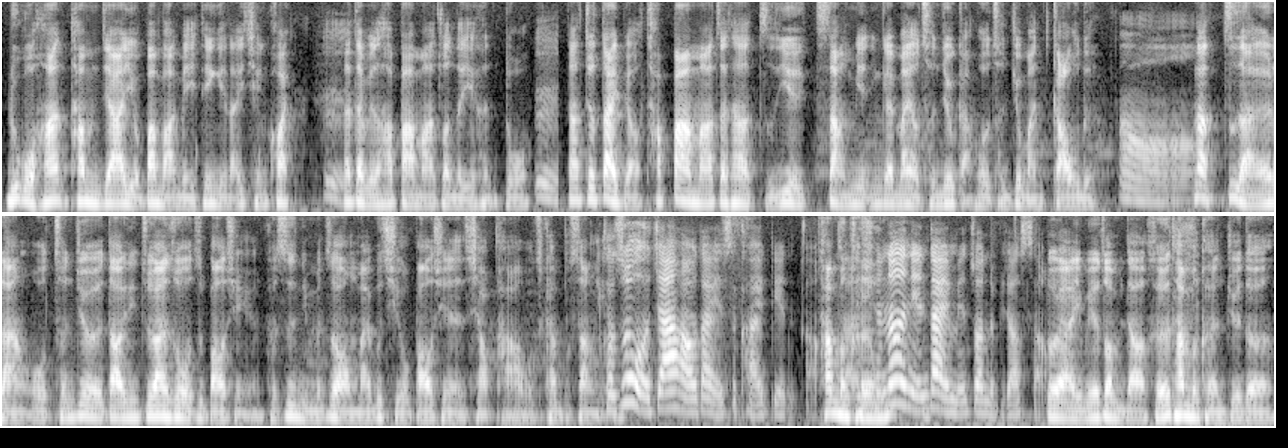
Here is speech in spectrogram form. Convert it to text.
如果他他们家有办法每天给他一千块。那代表他爸妈赚的也很多，嗯，那就代表他爸妈在他的职业上面应该蛮有成就感或者成就蛮高的哦。那自然而然，我成就到一定，虽然说我是保险员，可是你们这种买不起我保险的小咖，我是看不上你。可是我家好歹也是开店的，他们可能以前那个年代也没赚的比较少。对啊，也没有赚比较，可是他们可能觉得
